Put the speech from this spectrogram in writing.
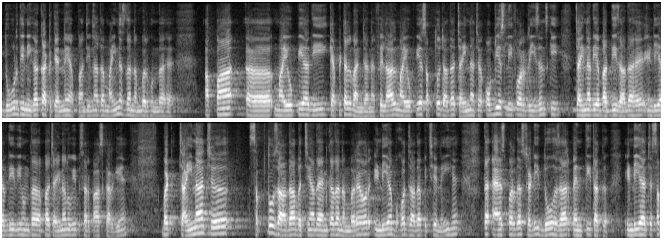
ਦੂਰ ਦੀ ਨਿਗਾਹ ਘੱਟ ਕਹਿੰਨੇ ਆਪਾਂ ਜਿਨ੍ਹਾਂ ਦਾ ਮਾਈਨਸ ਦਾ ਨੰਬਰ ਹੁੰਦਾ ਹੈ ਆਪਾਂ ਮਾਇਓਪੀਆ ਦੀ ਕੈਪੀਟਲ ਬਣ ਜਾਣਾ। ਫਿਲਹਾਲ ਮਾਇਓਪੀਆ ਸਭ ਤੋਂ ਜ਼ਿਆਦਾ ਚਾਈਨਾ 'ਚ ਓਬਵੀਅਸਲੀ ਫॉर ਰੀਜ਼ਨਸ ਕਿ ਚਾਈਨਾ ਦੀ ਆਬਾਦੀ ਜ਼ਿਆਦਾ ਹੈ, ਇੰਡੀਆ ਦੀ ਵੀ ਹੁਣ ਤਾਂ ਆਪਾਂ ਚਾਈਨਾ ਨੂੰ ਵੀ ਸਰਪਾਸ ਕਰ ਗਏ ਹਾਂ। ਬਟ ਚਾਈਨਾ 'ਚ ਸਭ ਤੋਂ ਜ਼ਿਆਦਾ ਬੱਚਿਆਂ ਦਾ ਐਨਕਾ ਦਾ ਨੰਬਰ ਹੈ ਔਰ ਇੰਡੀਆ ਬਹੁਤ ਜ਼ਿਆਦਾ ਪਿੱਛੇ ਨਹੀਂ ਹੈ। ਤਾਂ ਐਜ਼ ਪਰ ਦਾ ਸਟੱਡੀ 2035 ਤੱਕ ਇੰਡੀਆ 'ਚ ਸਭ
